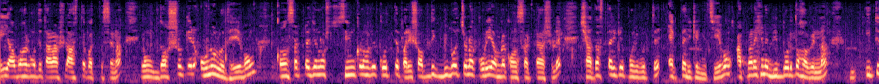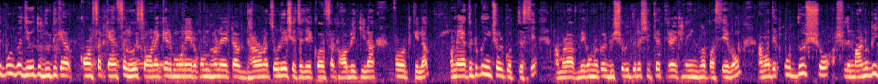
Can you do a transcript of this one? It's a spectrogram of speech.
এই আবহাওয়ার মধ্যে তারা আসলে আসতে পারতেছে না। এবং দর্শকের অনুরোধে এবং কনসার্টটা যেন শৃঙ্খলভাবে করতে পারি, সব দিক বিবেচনা করেই আমরা কনসার্টটা আসলে সাতাশ তারিখের পরিবর্তে এক তারিখে নিচ্ছি। এবং আপনারা এখানে বিব্রত হবেন না। ইতিপূর্বে যেহেতু দুটি কনসার্ট ক্যান্সেল হয়েছে, অনেকের মনে এরকম ধরনের এটা ধারণা চলে এসেছে যে কনসার্ট হবে কিনা ফ্রড কিনা। আমরা এতটুকু ইনশোর করতেছি, আমরা বেগম রোকেয়া বিশ্ববিদ্যালয়ের শিক্ষার্থীরা এখানে ইনভলভ আছি এবং আমাদের উদ্দেশ্য আসলে মানবিক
